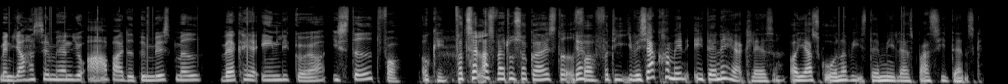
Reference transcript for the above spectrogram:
men jeg har simpelthen jo arbejdet bevidst med, hvad kan jeg egentlig gøre i stedet for? Okay, fortæl os, hvad du så gør i stedet ja. for, fordi hvis jeg kom ind i denne her klasse, og jeg skulle undervise dem i, lad os bare sige dansk,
